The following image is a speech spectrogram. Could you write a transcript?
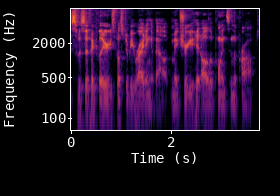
specifically are you supposed to be writing about? Make sure you hit all the points in the prompt.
